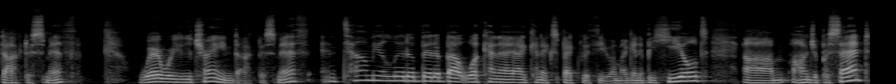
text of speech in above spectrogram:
Dr. Smith? Where were you trained, Dr. Smith? And tell me a little bit about what kind of I can expect with you. Am I going to be healed um, 100%?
